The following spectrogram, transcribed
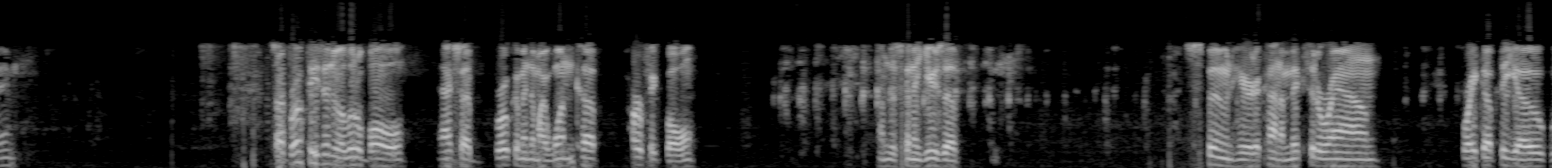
Okay. So I broke these into a little bowl. Actually, I broke them into my one cup perfect bowl. I'm just going to use a spoon here to kind of mix it around, break up the yolk,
